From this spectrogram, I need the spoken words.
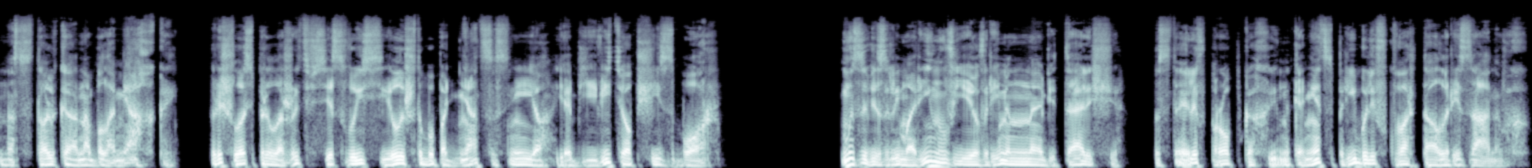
настолько она была мягкой. Пришлось приложить все свои силы, чтобы подняться с нее и объявить общий сбор. Мы завезли Марину в ее временное обиталище, постояли в пробках и, наконец, прибыли в квартал Рязановых.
